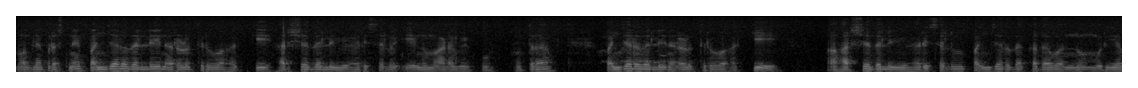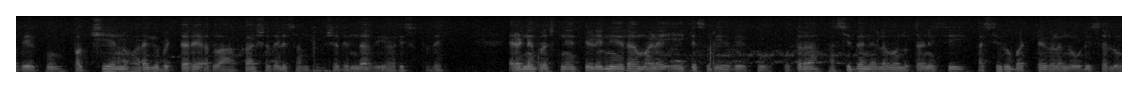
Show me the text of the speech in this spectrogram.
ಮೊದಲನೇ ಪ್ರಶ್ನೆ, ಪಂಜರದಲ್ಲಿ ನರಳುತ್ತಿರುವ ಹಕ್ಕಿ ಹರ್ಷದಲ್ಲಿ ವಿಹರಿಸಲು ಏನು ಮಾಡಬೇಕು? ಉತ್ತರ, ಪಂಜರದಲ್ಲಿ ನರಳುತ್ತಿರುವ ಹಕ್ಕಿ ಹರ್ಷದಲ್ಲಿ ವಿಹರಿಸಲು ಪಂಜರದ ಕದವನ್ನು ಮುರಿಯಬೇಕು. ಪಕ್ಷಿಯನ್ನು ಹೊರಗೆ ಬಿಟ್ಟರೆ ಅದು ಆಕಾಶದಲ್ಲಿ ಸಂತೋಷದಿಂದ ವಿಹರಿಸುತ್ತದೆ. ಎರಡನೇ ಪ್ರಶ್ನೆ ತಿಳಿನೀರ ಮಳೆ ಏಕೆ ಸುರಿಯಬೇಕು? ಉತ್ತರ, ಹಸಿದ ನೆಲವನ್ನು ತಣಿಸಿ, ಹಸಿರು ಬಟ್ಟೆಗಳನ್ನು ಉಡಿಸಲು,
